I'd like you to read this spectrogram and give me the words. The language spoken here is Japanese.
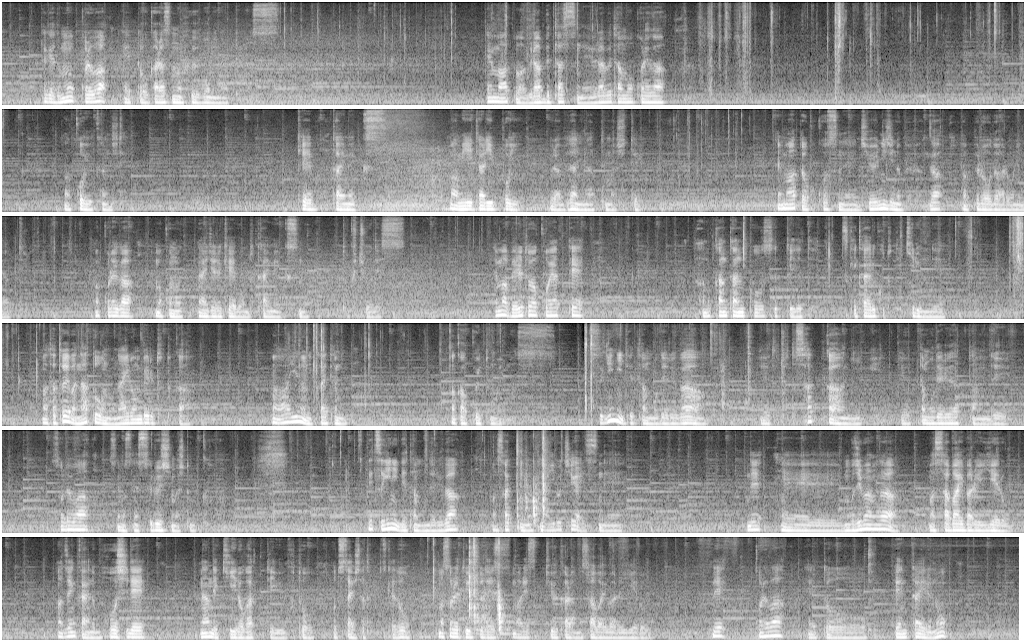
だけどもこれは、えーとガラスの風防になってます。でまああとは裏蓋っすね。裏蓋もこれがまあこういう感じで。ケーボンタイメックス。まあミリタリーっぽい裏蓋になってまして。でまああとはここっすね。12時の部分が、まあ、ブロードアローになってる、まあ、これが、まあ、このナイジェルケーボンとタイメックスの特徴です。でまあベルトはこうやってあの簡単にこうスッと入れて付け替えることできるんで、まあ、例えば NATO のナイロンベルトとか、まあ、ああいうのに変えても、まあ、かっこいいと思います。次に出たモデルが、えー、とちょっとサッカーに寄ったモデルだったんでそれはすいませんスルーしました僕で次に出たモデルが、まあ、さっきの、まあ、色違いですね。で、えー、文字盤が、まあ、サバイバルイエロー、まあ、前回の帽子でなんで黄色がっていうことをお伝えしたと思うんですけど、まあ、それと一緒です、まあ、レスキューカラーのサバイバルイエロー。でこれはえっ、とベンタイルの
